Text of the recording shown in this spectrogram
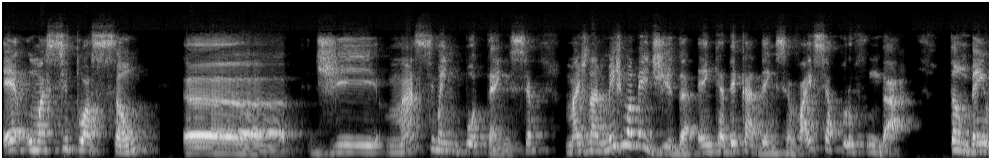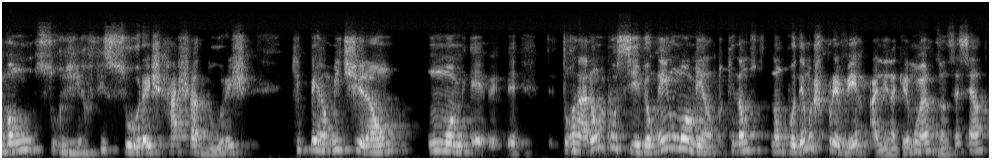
É uma situação uh, de máxima impotência, mas na mesma medida em que a decadência vai se aprofundar, também vão surgir fissuras, rachaduras que permitirão um é, é, é, tornarão possível em um momento que não, não podemos prever, ali naquele momento, nos anos 60,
